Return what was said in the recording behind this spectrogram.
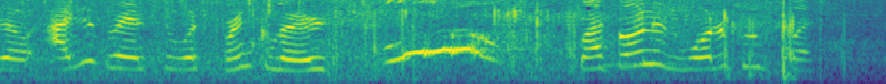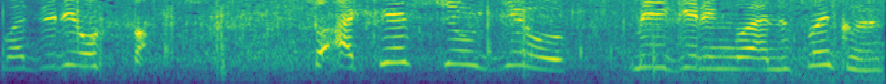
So I just ran through a sprinklers. My phone is waterproof, but my video stops. So I can't show you me getting wet in the sprinkler.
